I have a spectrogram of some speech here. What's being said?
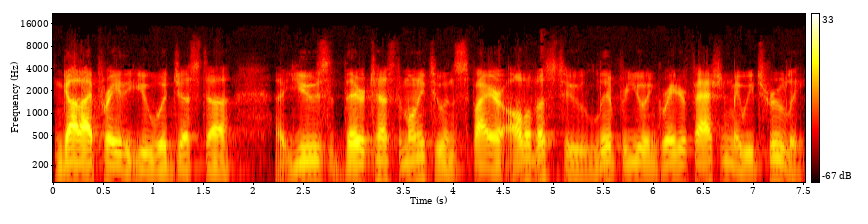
And God, I pray that you would just. Uh, uh, use their testimony to inspire all of us to live for you in greater fashion. May we truly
